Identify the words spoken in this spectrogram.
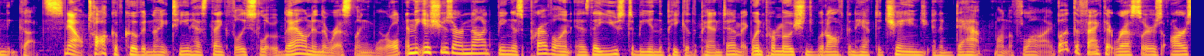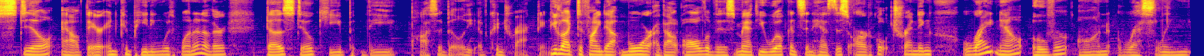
& Guts. Now, talk of COVID 19 has thankfully slowed down in the wrestling world, and the issues are not being as prevalent as they used to be in the peak of the pandemic, when promotions would often have to change and adapt on the fly. But the fact that wrestlers are still out there and competing with one another does still keep the possibility of contracting. If you'd like to find out more about all of this, Matthew Wilkinson has this article trending right now over on Wrestling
